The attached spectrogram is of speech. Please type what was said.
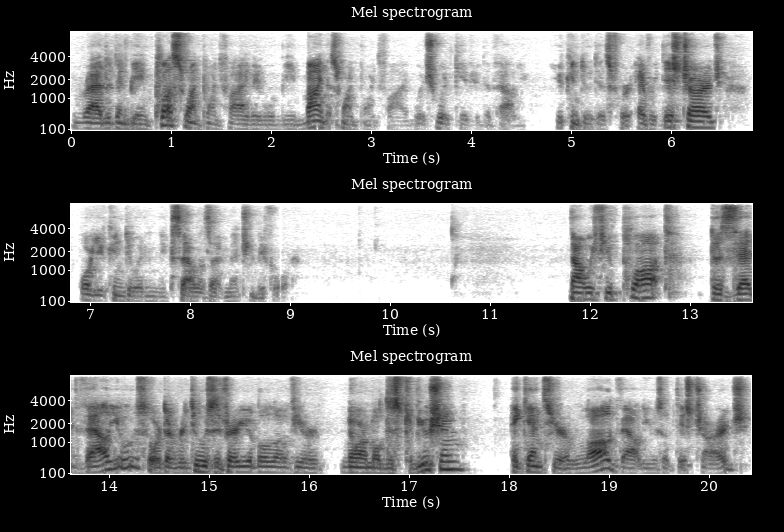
rather than being plus 1.5, it would be minus 1.5, which would give you the value. You can do this for every discharge, or you can do it in Excel, as I've mentioned before. Now, if you plot the Z values or the reduced variable of your normal distribution against your log values of discharge,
